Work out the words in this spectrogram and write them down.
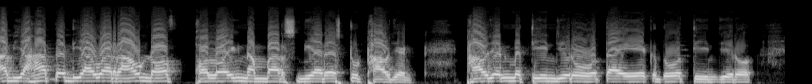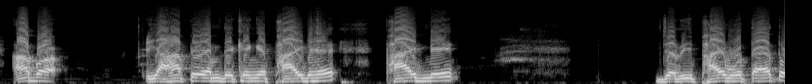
अब यहाँ पे दिया हुआ round off following numbers nearest to thousand thousand में तीन ज़ीरो होता है, एक, दो, तीन ज़ीरो अब यहाँ पे हम देखेंगे फाइव है। फाइव में यदि फाइव होता है तो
